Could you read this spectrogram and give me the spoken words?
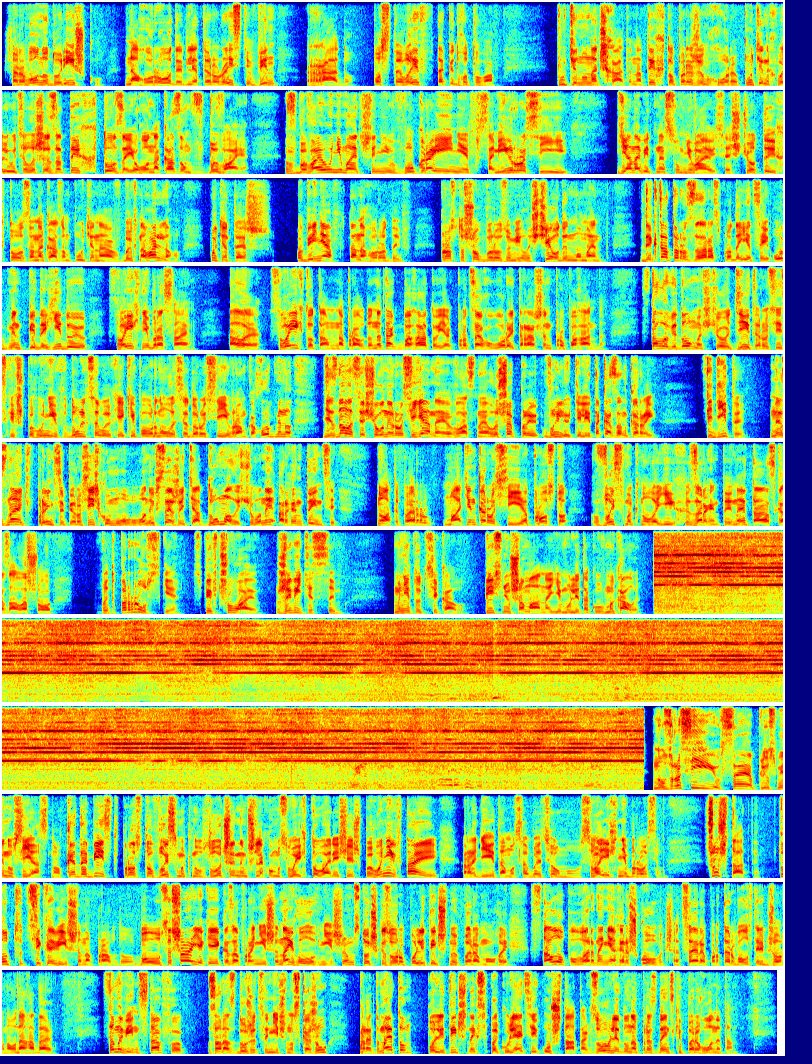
червону доріжку, нагороди для терористів він радо постелив та підготував. Путіну начхати на тих, хто пережив горе. Путін хвилюється лише за тих, хто за його наказом вбиває. Вбиває у Німеччині, в Україні, в самій Росії. Я навіть не сумніваюся, що тих, хто за наказом Путіна вбив Навального, Путін теж обійняв та нагородив. Просто щоб ви розуміли, ще один момент. Диктатор зараз продає цей обмін під егідою своїх не бросаєм. Але своїх то там, направду, не так багато, як про це говорить Russian пропаганда. Стало відомо, що діти російських шпигунів Дульцевих, які повернулися до Росії в рамках обміну, дізналися, що вони росіяни, власне, лише при вильоті літака з Анкари. Ці діти не знають в принципі російську мову. Вони все життя думали, що вони аргентинці. Ну а тепер матінка Росія просто висмикнула їх з Аргентини та сказала, що ви тепер русські, співчуваю, живіть із цим. Мені тут цікаво. Пісню шамана йому літаку вмикали. Ну, з Росією все плюс-мінус ясно. Кедабіст просто висмикнув злочинним шляхом своїх товаришів шпигунів та й радіє там у себе цьому. Своїх не бросив. Що штати? Тут цікавіше, направду. Бо у США, як я і казав раніше, найголовнішим з точки зору політичної перемоги стало повернення Гершковича. Це репортер Wall Street Journal, нагадаю. Саме він став, зараз дуже цинічно скажу, предметом політичних спекуляцій у Штатах з огляду на президентські перегони там.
